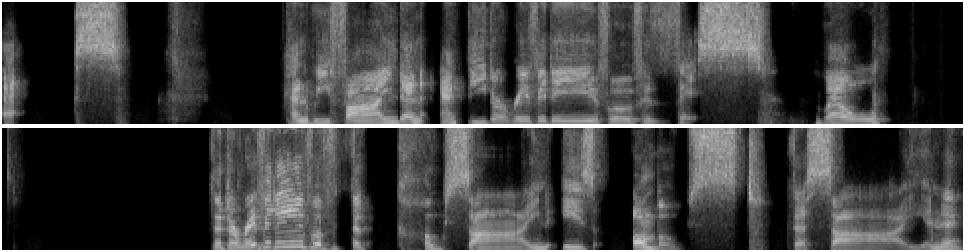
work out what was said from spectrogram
x. Can we find an antiderivative of this? Well, the derivative of the cosine is almost the sine.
